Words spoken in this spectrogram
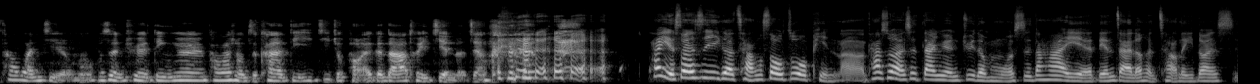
它完结了吗？不是很确定，因为趴趴熊只看了第一集就跑来跟大家推荐了，这样。它也算是一个长寿作品啦。它虽然是单元剧的模式，但它也连载了很长的一段时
